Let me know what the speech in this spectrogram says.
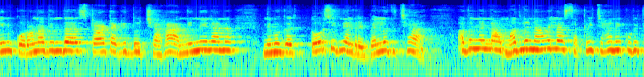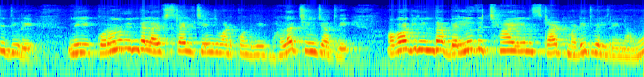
ಏನು ಕೊರೋನಾದಿಂದ ಸ್ಟಾರ್ಟ್ ಆಗಿದ್ದು ಚಹಾ, ನಿನ್ನೆ ನಾನು ನಿಮಗೆ ತೋರಿಸಿದ್ನಲ್ರಿ ಬೆಲ್ಲದ ಚಹಾ. ಅದನ್ನು ನಾವು ಮೊದಲು ನಾವೆಲ್ಲ ಸಕ್ರೆ ಚಹಾನೇ ಕುಡಿತಿದ್ದೀವಿ ನೀ ಕೊರೋನಾದಿಂದ ಲೈಫ್ ಸ್ಟೈಲ್ ಚೇಂಜ್ ಮಾಡ್ಕೊಂಡ್ವಿ, ಬಹಳ ಚೇಂಜ್ ಆದ್ವಿ. ಅವಾಗಿನಿಂದ ಬೆಲ್ಲದ ಚಹಾ ಏನು ಸ್ಟಾರ್ಟ್ ಮಾಡಿದ್ವಲ್ರಿ ನಾವು?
